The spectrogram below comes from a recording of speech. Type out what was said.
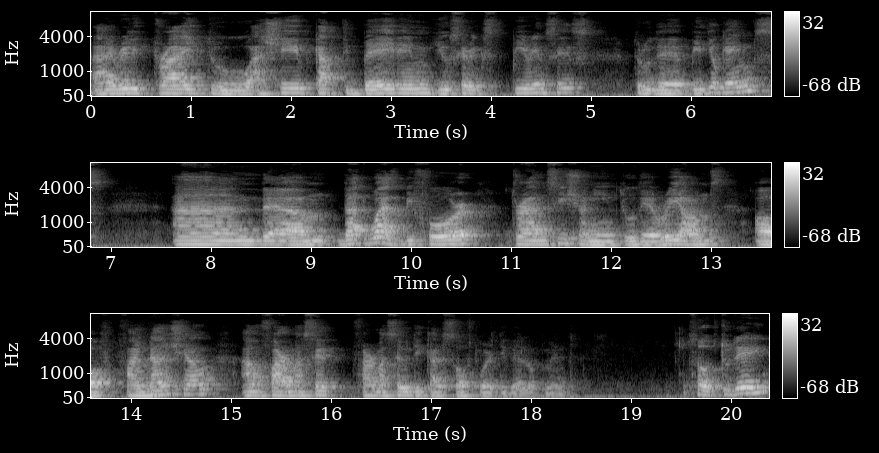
I really tried to achieve captivating user experiences through the video games and um, that was before transitioning to the realms of financial and pharmaceutical software development. So today,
